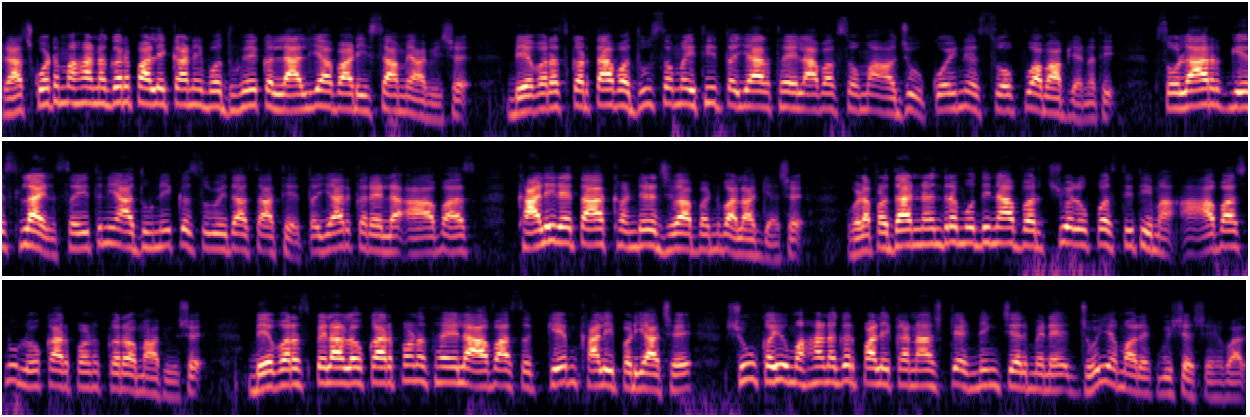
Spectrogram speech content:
રાજકોટ મહાનગરપાલિકાની વધુ એક લાલિયાવાડી સામે આવી છે. બે વર્ષ કરતાં વધુ સમયથી તૈયાર થયેલ આવાસોમાં હજુ કોઈને સોંપવામાં આવ્યા નથી. સોલાર ગેસ લાઇન સહિતની આધુનિક સુવિધા સાથે તૈયાર કરેલા આ આવાસ ખાલી રહેતા ખંડેર જેવા બનવા લાગ્યા છે. વડાપ્રધાન નરેન્દ્ર મોદીના વર્ચ્યુઅલ ઉપસ્થિતિમાં આ આવાસનું લોકાર્પણ કરવામાં આવ્યું છે. બે વર્ષ પહેલા લોકાર્પણ થયેલા આવાસ કેમ ખાલી પડ્યા છે? શું કહ્યું મહાનગરપાલિકાના સ્ટેન્ડિંગ ચેરમેને જોઈએ અમારો એક વિશેષ અહેવાલ.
